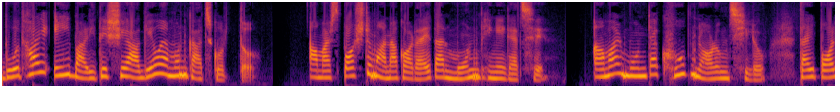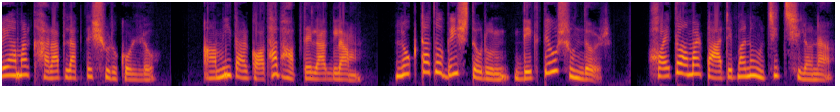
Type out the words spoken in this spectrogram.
বোধহয় এই বাড়িতে সে আগেও এমন কাজ করত। আমার স্পষ্ট মানা করায় তার মন ভেঙে গেছে। আমার মনটা খুব নরম ছিল, তাই পরে আমার খারাপ লাগতে শুরু করল। আমি তার কথা ভাবতে লাগলাম। লোকটা তো বেশ তরুণ, দেখতেও সুন্দর। হয়তো আমার পা টেপানো উচিত ছিল না।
